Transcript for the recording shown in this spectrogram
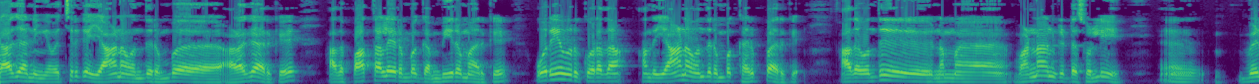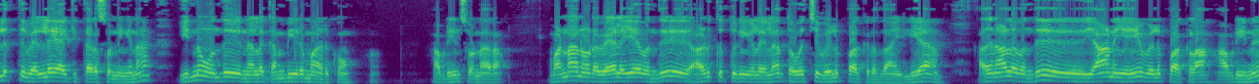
ராஜா நீங்கள் வச்சிருக்க யானை வந்து ரொம்ப அழகாக இருக்குது அதை பார்த்தாலே ரொம்ப கம்பீரமாக இருக்குது ஒரே ஒரு குறை தான். அந்த யானை வந்து ரொம்ப கருப்பாக இருக்குது அதை வந்து நம்ம வண்ணான்கிட்ட சொல்லி வெளுத்து வெள்ளையாக்கி தர சொன்னீங்கன்னா இன்னும் வந்து நல்ல கம்பீரமாக இருக்கும். அப்படின்னு சொன்னாராம். வண்ணானோட வேலையே வந்து அழுக்கு துணிகளை எல்லாம் துவைச்சி வெளுப்பாக்குறது தான் இல்லையா? அதனால் வந்து யானையையும் வெளுப்பாக்கலாம் அப்படின்னு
